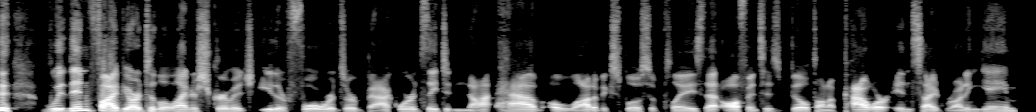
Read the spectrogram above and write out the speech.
within five yards of the line of scrimmage, either forwards or backwards. They did not have a lot of explosive plays. That offense is built on a power inside running game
